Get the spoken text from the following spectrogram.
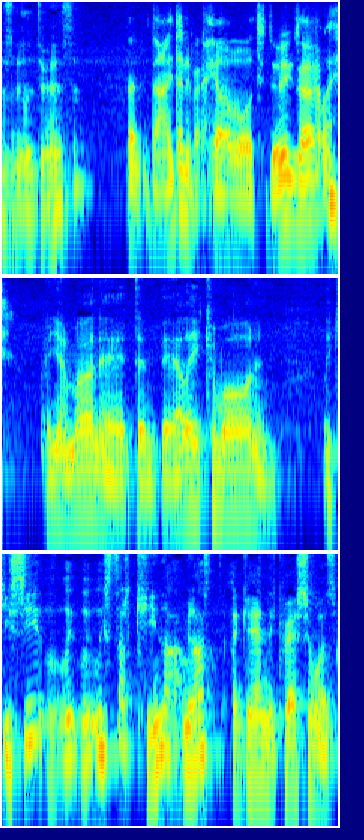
Doesn't really do anything. I didn't have a hell of a lot to do exactly. And your man uh, Dembele come on and like you see, like, at least they're keen. I mean, that's, again, the question was:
